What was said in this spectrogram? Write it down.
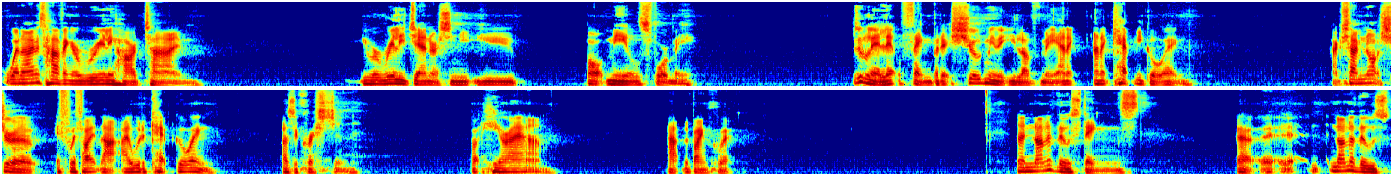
when I was having a really hard time, you were really generous and you, you bought meals for me. It was only a little thing, but it showed me that you loved me and it, and it kept me going. Actually, I'm not sure if without that I would have kept going as a Christian. But here I am at the banquet. Now, none of those things, uh, uh none of those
